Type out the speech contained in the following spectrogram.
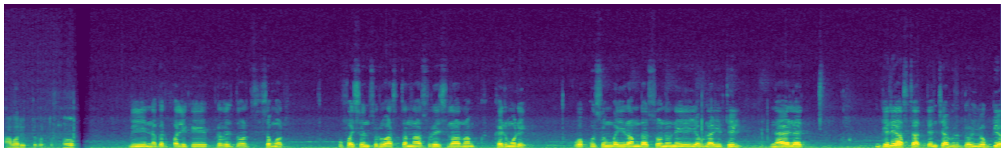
आभार व्यक्त करतो. मी नगरपालिके प्रवेशद्वार समोर उपोषण सुरू असताना सुरेश लालराम खैरमोडे व कुसुमबाई रामदास सोनवणे हे येवला येथील न्यायालयात गेले असतात. त्यांच्याविरुद्ध योग्य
